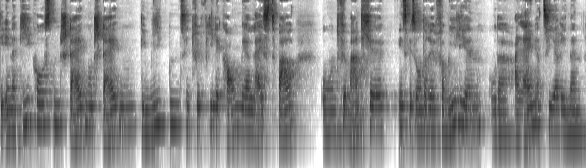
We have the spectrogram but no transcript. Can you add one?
Die Energiekosten steigen und steigen. Die Mieten sind für viele kaum mehr leistbar. Und für manche, insbesondere Familien oder Alleinerzieherinnen,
